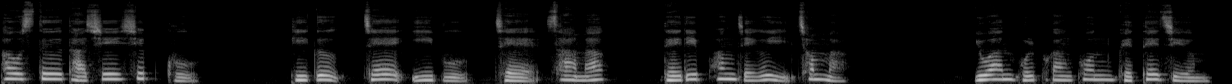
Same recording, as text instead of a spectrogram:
파우스트 다시 19 비극 제2부 제4막 대립 황제의 천막. 요한 볼프강 폰 괴테 지음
